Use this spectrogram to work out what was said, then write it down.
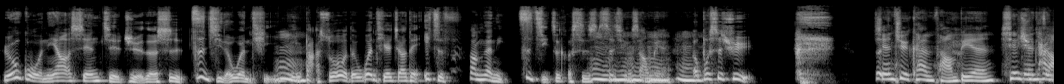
如果你要先解决的是自己的问题，嗯、你把所有的问题的焦点一直放在你自己这个事事情上面，而不是去先去看旁边，先去看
